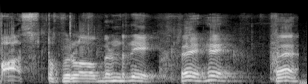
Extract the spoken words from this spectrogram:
Astagfirullah berhenti. Hei, hei. Hei. É.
